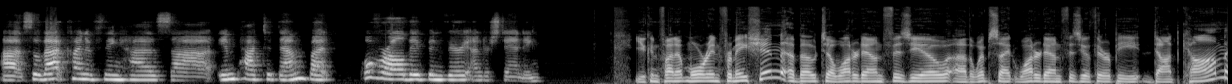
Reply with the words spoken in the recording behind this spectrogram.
Uh, so that kind of thing has uh, impacted them, but overall, they've been very understanding. You can find out more information about uh, Waterdown Physio, uh, the website waterdownphysiotherapy.com.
